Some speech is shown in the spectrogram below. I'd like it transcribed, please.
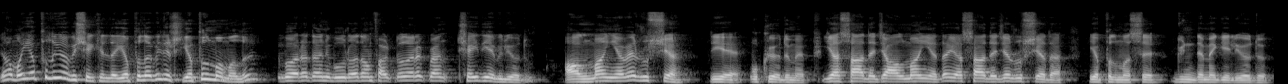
Ya ama yapılıyor bir şekilde. Yapılabilir. Yapılmamalı. Bu arada hani buradan farklı olarak ben şey diyebiliyordum. Almanya ve Rusya diye okuyordum hep. Ya sadece Almanya'da ya sadece Rusya'da yapılması gündeme geliyordu.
